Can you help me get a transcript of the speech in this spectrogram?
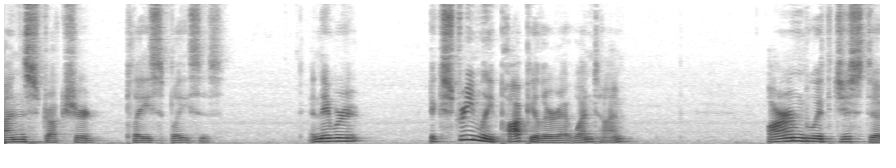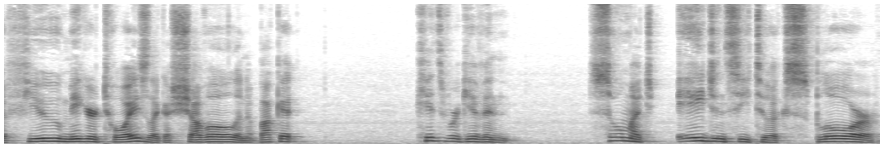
unstructured play spaces. And they were extremely popular at one time. Armed with just a few meager toys like a shovel and a bucket, kids were given so much agency to explore,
